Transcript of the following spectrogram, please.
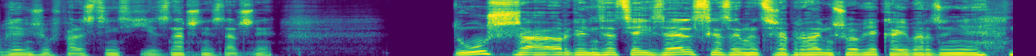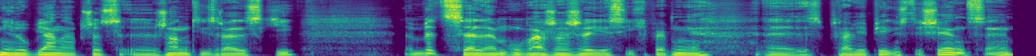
więźniów palestyńskich jest znacznie, znacznie dłuższa. Organizacja izraelska zajmująca się prawami człowieka i bardzo nie, nielubiana przez e, rząd izraelski. Betselem uważa, że jest ich pewnie e, prawie 5 tysięcy.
